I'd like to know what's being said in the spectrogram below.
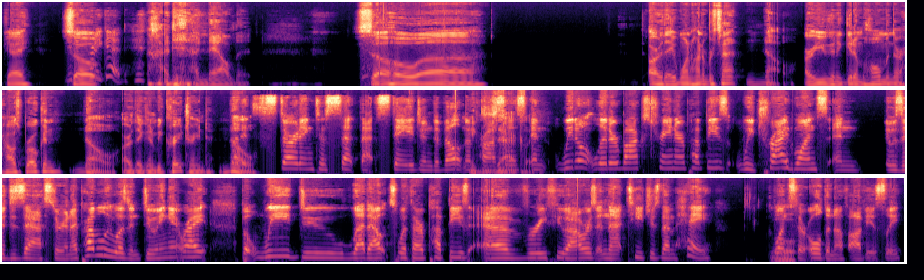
Okay. So pretty good. I did. I nailed it. So, uh, are they 100%? No. Are you going to get them home and their house broken? No. Are they going to be crate trained? No. But it's starting to set that stage and development exactly. process. And we don't litter box train our puppies. We tried once and it was a disaster and I probably wasn't doing it right, but we do let outs with our puppies every few hours and that teaches them, Hey, go. once they're old enough, obviously,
